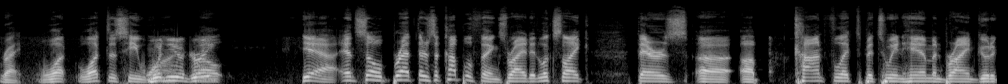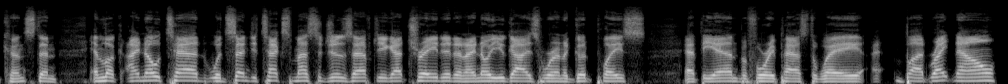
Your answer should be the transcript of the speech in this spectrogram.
Right. What what does he want? Wouldn't you agree? Well, yeah. And so Brett, there's a couple of things, right? It looks like there's uh, a conflict between him and Brian Gutekunst. And and look, I know Ted would send you text messages after you got traded, and I know you guys were in a good place at the end before he passed away. But right now,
